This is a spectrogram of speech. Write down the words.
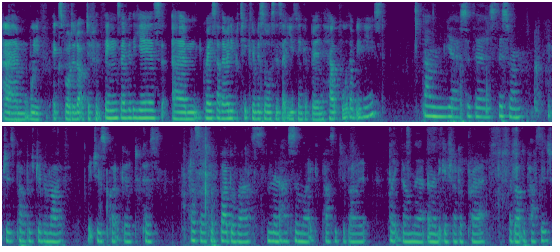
Um, we've explored a lot of different things over the years. Um, Grace, are there any particular resources that you think have been helpful that we've used? Um, yeah, so there's this one, which is Purpose Driven Life, which is quite good because it has like a Bible verse and then it has some like passage about it, like down there, and then it gives you like a prayer about the passage.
